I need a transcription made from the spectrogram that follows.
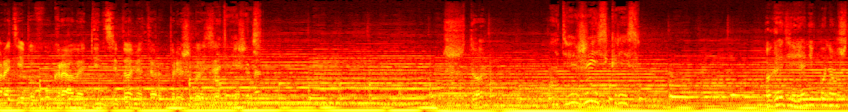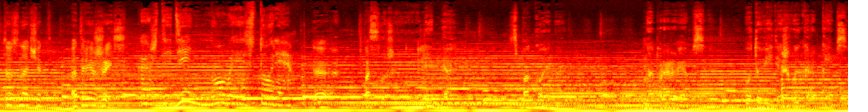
Пара типов украла денситометр, пришлось задержать. Что? Отвяжись, Крис. Погоди, я не понял, что значит «отвяжись». Каждый день новая история. Э, послушай, Линда, спокойно. Мы прорвемся. Вот увидишь, выкарабкаемся.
